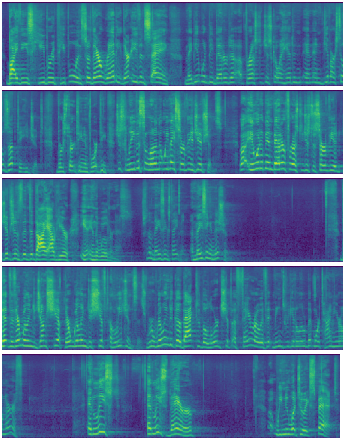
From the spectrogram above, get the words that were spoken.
by these Hebrew people. And so they're ready. They're even saying, maybe it would be better to, for us to just go ahead and, and, and give ourselves up to Egypt. Verse 13 and 14. Just leave us alone that we may serve the Egyptians. Well, it would have been better for us to just to serve the Egyptians than to die out here in, in the wilderness. It's an amazing statement, amazing admission. That, that they're willing to jump ship, they're willing to shift allegiances. We're willing to go back to the lordship of Pharaoh if it means we get a little bit more time here on earth. At least at least there, we knew what to expect.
